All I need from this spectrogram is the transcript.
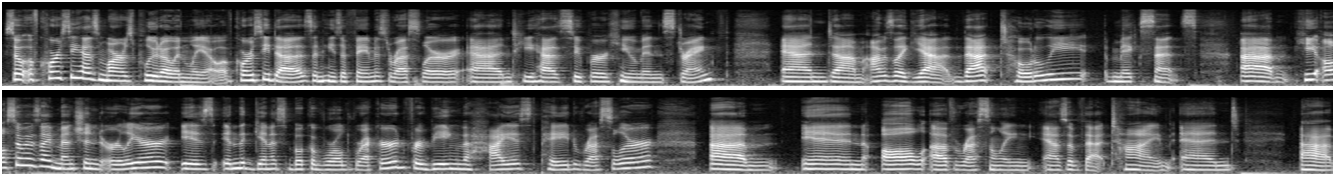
So of course he has Mars, Pluto, and Leo. Of course he does, and he's a famous wrestler, and he has superhuman strength. And um, I was like, yeah, that totally makes sense. Um, he also, as I mentioned earlier, is in the Guinness Book of World Record for being the highest paid wrestler um, in all of wrestling as of that time. And um,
